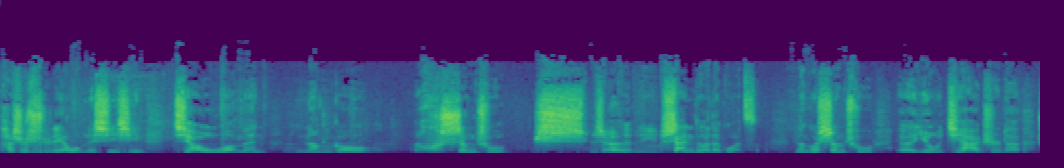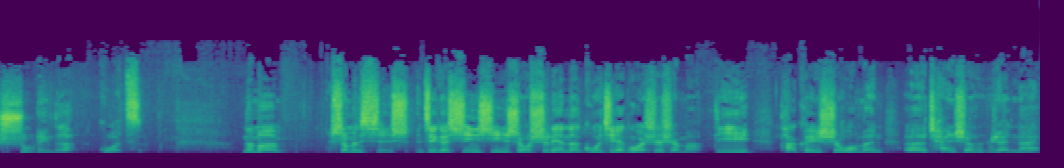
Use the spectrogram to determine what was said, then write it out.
它是试炼我们的信心，叫我们能够生出呃善德的果子。”能够生出呃有价值的属灵的果子。那么，什么是这个信心受试炼的果结果是什么？第一，它可以使我们呃产生忍耐。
